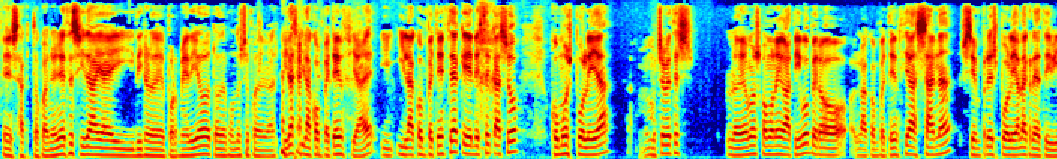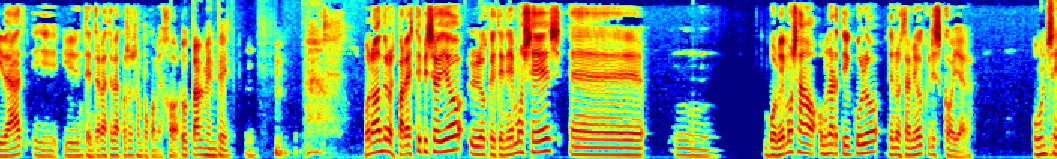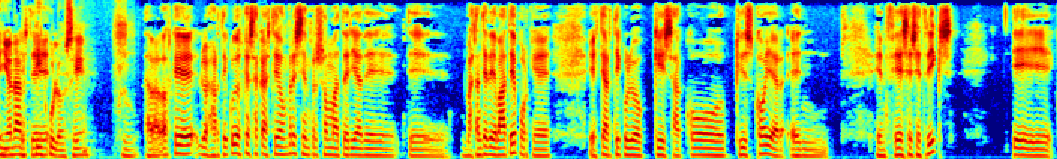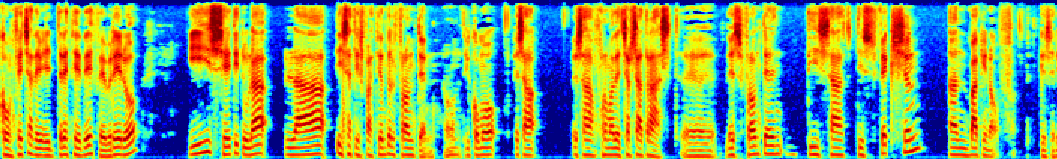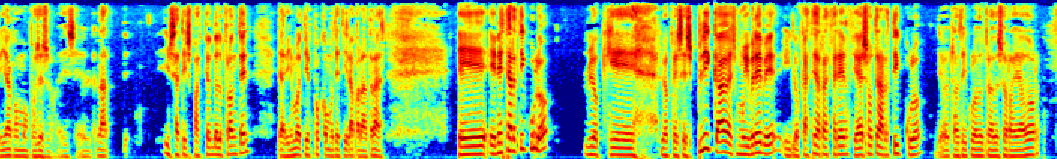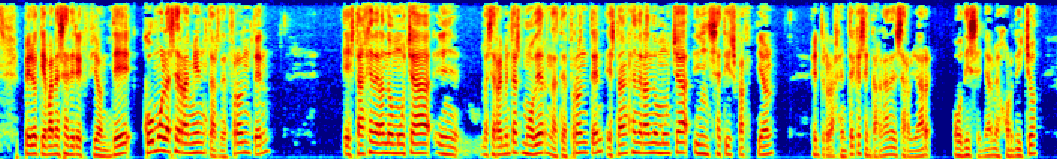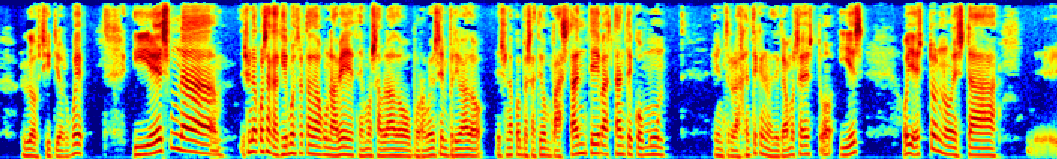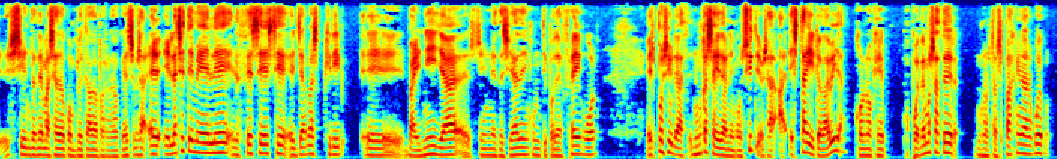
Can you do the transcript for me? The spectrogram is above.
Exacto, cuando hay necesidad y hay dinero de por medio, todo el mundo se pone las pilas y la competencia, ¿eh? Y, la competencia que en este caso, como espolea, muchas veces lo vemos como negativo, pero la competencia sana siempre espolea la creatividad y, intentar hacer las cosas un poco mejor. Totalmente. Mm. Bueno, Andros, para este episodio lo que tenemos es eh, volvemos a un artículo de nuestro amigo Chris Collier. Un señor este artículo, sí. Mm, la verdad es que los artículos que saca este hombre siempre son materia de, bastante debate porque este artículo que sacó Chris Collier en, en CSS Tricks eh, con fecha de 13 de febrero y se titula La insatisfacción del frontend ¿no? y cómo esa esa forma de echarse atrás. Eh, es frontend dissatisfaction and backing off, que sería como, pues eso, es la insatisfacción del frontend y al mismo tiempo como te tira para atrás. Eh, en este artículo, lo que, lo que se explica es muy breve y lo que hace referencia es otro artículo, de otro artículo de otro desarrollador, pero que va en esa dirección de cómo las herramientas de frontend están generando mucha, eh, las herramientas modernas de frontend están generando mucha insatisfacción entre la gente que se encarga de desarrollar o diseñar, mejor dicho, los sitios web. Y es una, es una cosa que aquí hemos tratado alguna vez, hemos hablado por lo menos en privado, es una conversación bastante, bastante común entre la gente que nos dedicamos a esto y es, oye, esto no está eh, siendo demasiado complicado para lo que es. O sea, el, HTML, el CSS, el JavaScript, eh, vainilla, sin necesidad de ningún tipo de framework, es posible, nunca se ha ido a ningún sitio, o sea, está ahí todavía, con lo que podemos hacer nuestras páginas web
